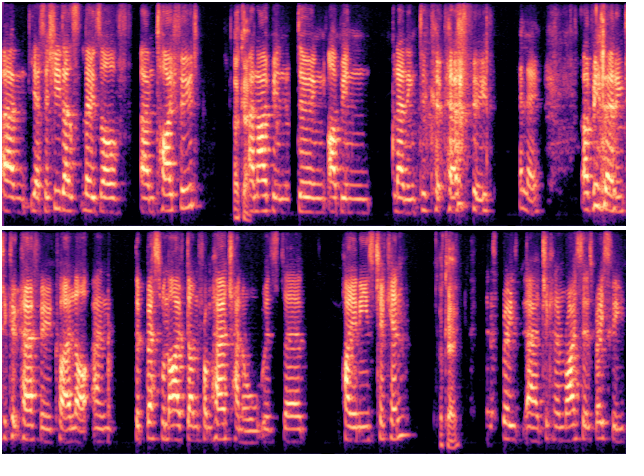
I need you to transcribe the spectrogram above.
Um, yeah, so she does loads of um, Thai food. Okay. and I've been doing I've been learning to cook her food. Hello. I've been learning to cook her food quite a lot and the best one that I've done from her channel was the Hainanese chicken. Okay. It's braised uh, chicken and rice. So it's basically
